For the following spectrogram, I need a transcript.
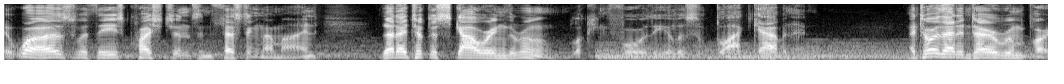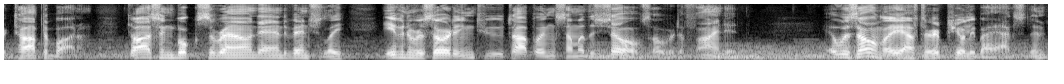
It was with these questions infesting my mind that I took to scouring the room, looking for the elusive black cabinet. I tore that entire room apart, top to bottom, tossing books around and eventually even resorting to toppling some of the shelves over to find it. It was only after, purely by accident,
